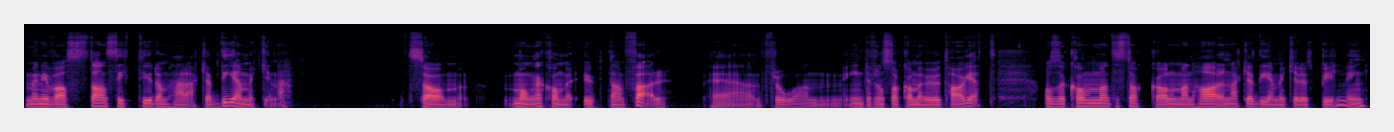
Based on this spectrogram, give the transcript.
Men i Vasastan sitter ju de här akademikerna som många kommer utanför, eh, från, inte från Stockholm överhuvudtaget. Och så kommer man till Stockholm, man har en akademikerutbildning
